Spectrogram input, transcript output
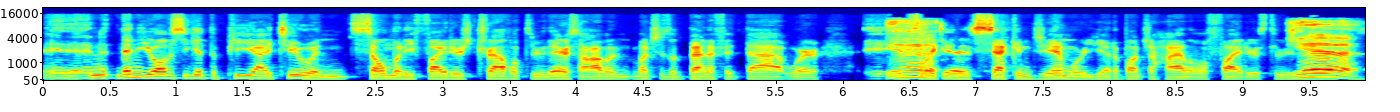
And, and then you obviously get the PI too, and so many fighters travel through there. So how much is a benefit that where it's yeah. like a second gym where you get a bunch of high level fighters through? Yeah, there.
